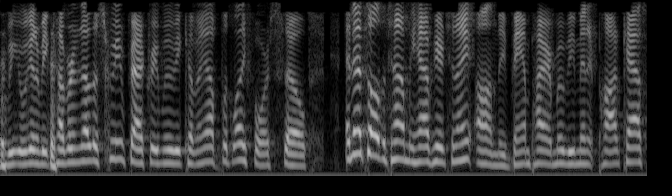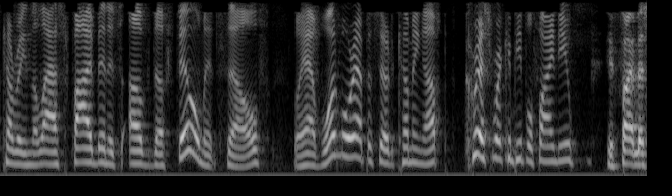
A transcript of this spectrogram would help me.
we, we're going to be covering another Scream Factory movie coming up with Life Force. So, and that's all the time we have here tonight on the Vampire Movie Minute podcast, covering the last five minutes of the film itself. We have one more episode coming up. Chris, where can people find you? You can find us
